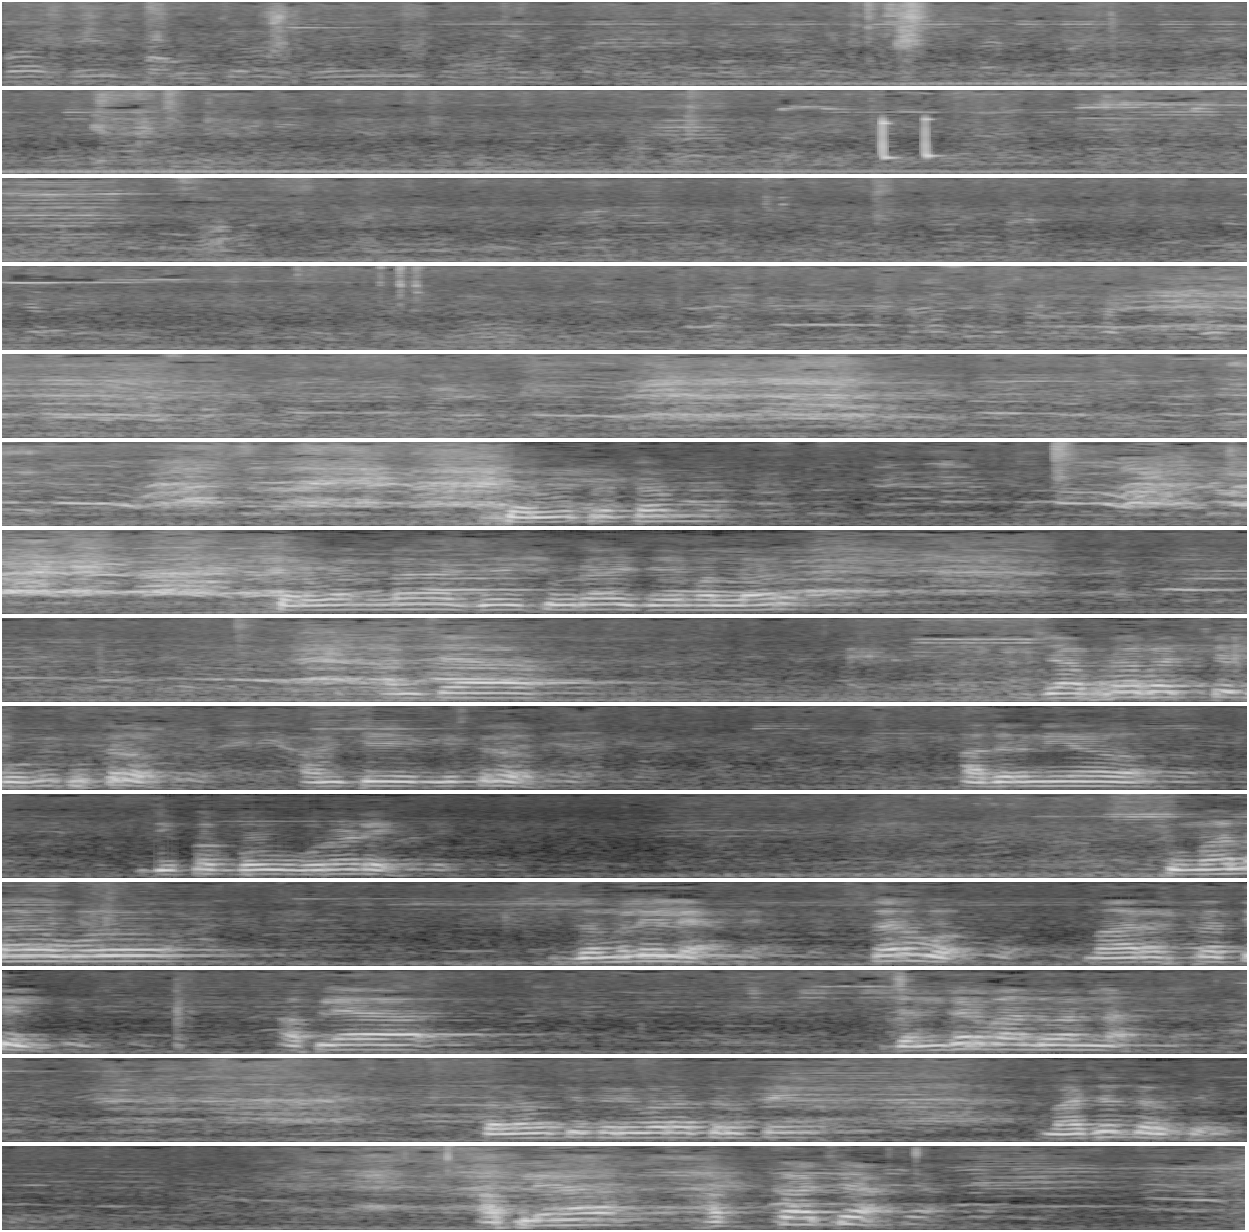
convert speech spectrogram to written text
बस ते हे भाऊच्या गेले सर्वप्रथम सर्वांना जय शिवराय जय मल्हार. आमच्या जाफराबादचे भूमिपुत्र आमचे मित्र आदरणीय दीपक भाऊ बोराडे तुम्हाला व जमलेल्या सर्व महाराष्ट्रातील आपल्या धनगर बांधवांना. कलावती परिवारातर्फे माझ्यातर्फे आपल्या हक्काच्या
